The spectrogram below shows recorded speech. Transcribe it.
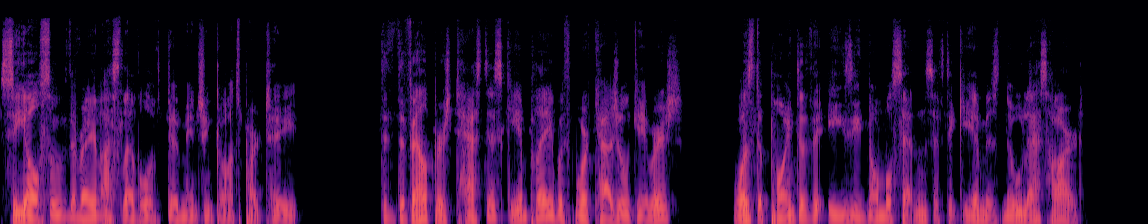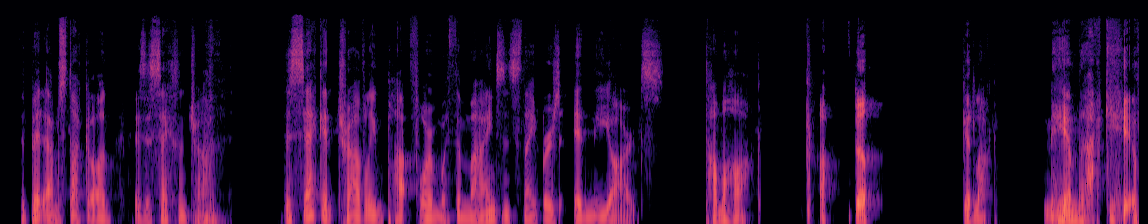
See also the very last level of Dimension Gods Part 2. Did developers test this gameplay with more casual gamers? Was the point of the easy normal settings if the game is no less hard? The bit I'm stuck on is the second the second traveling platform with the mines and snipers in the yards. Tomahawk. God, no. Good luck. Name that game.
